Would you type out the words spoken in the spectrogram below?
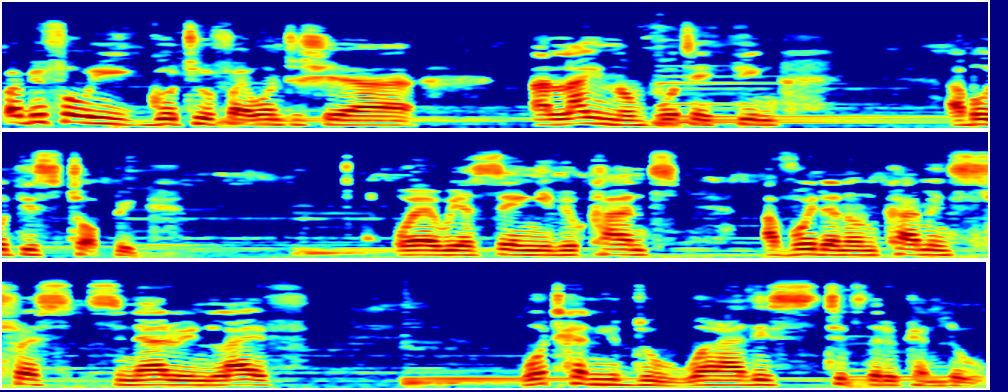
But before we go too far i want to share a line of what i think about this topic where we are saying if you can't avoid an oncoming stress scenario in life what can you do? What are these tips that you can do?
